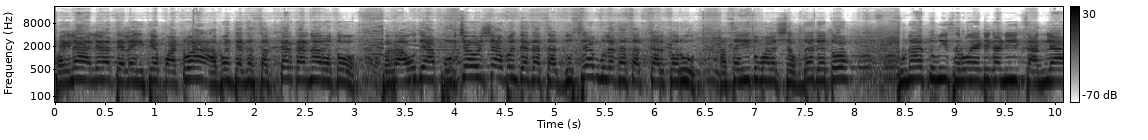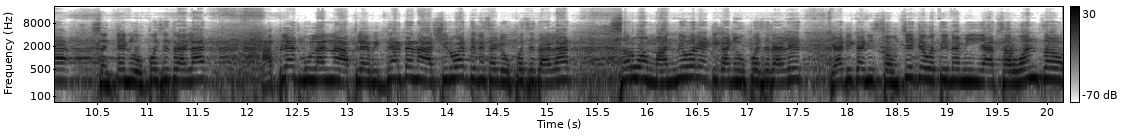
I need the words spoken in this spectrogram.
पहिला आलेला त्याला इथे पाठवा आपण त्याचा सत्कार करणार होतो. पण राहू द्या पुढच्या वर्षी आपण त्याचा दुसऱ्या मुलाचा सत्कार करू असाही तुम्हाला शब्द देतो. पुन्हा तुम्ही सर्व या ठिकाणी चांगल्या संख्येने उपस्थित राहिलात. आपल्याच मुलांना आपल्या विद्यार्थ्यांना आशीर्वाद देण्यासाठी उपस्थित राहिलात. सर्व मान्यवर या ठिकाणी उपस्थित राहिलेत. या ठिकाणी संस्थेच्या वतीनं मी या सर्वांचं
